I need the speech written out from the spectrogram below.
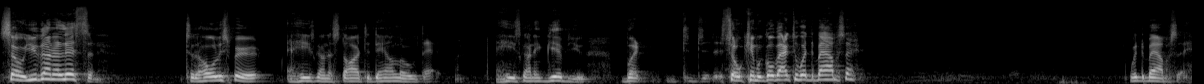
so you're going to listen to the Holy Spirit and he's going to start to download that. And he's going to give you. But so can we go back to what the Bible say? What the Bible say?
